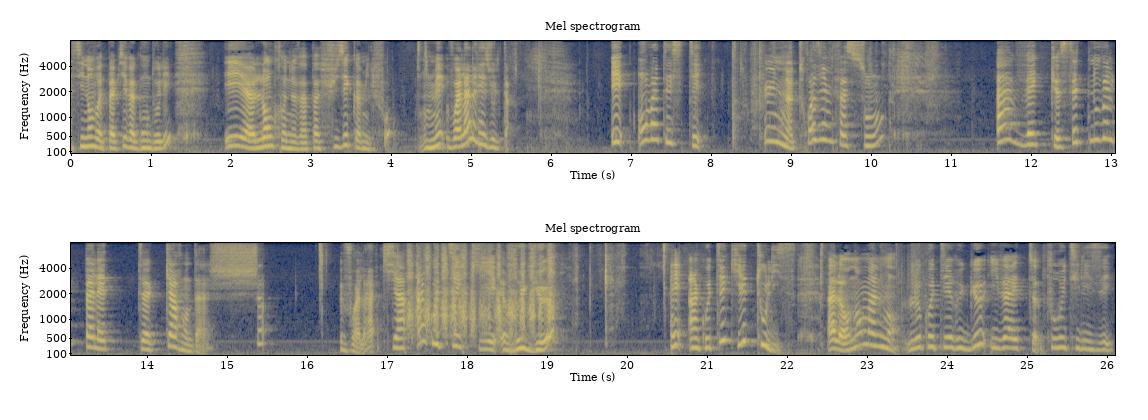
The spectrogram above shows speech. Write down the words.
Sinon, votre papier va gondoler et euh, l'encre ne va pas fuser comme il faut. Mais voilà le résultat. Et on va tester une troisième façon avec cette nouvelle palette Carandache. Voilà, qui a un côté qui est rugueux et un côté qui est tout lisse. Alors normalement, le côté rugueux, il va être pour utiliser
